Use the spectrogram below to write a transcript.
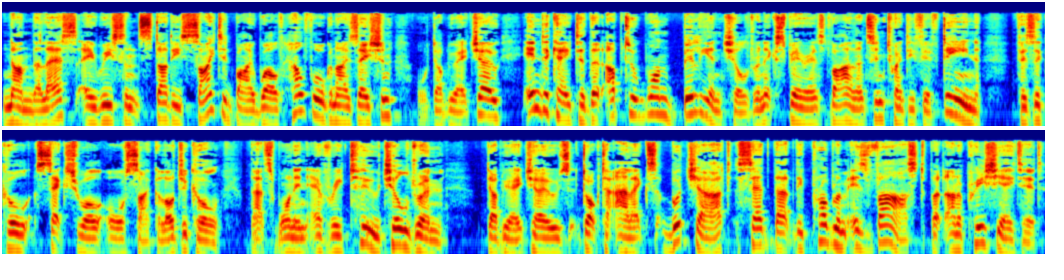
Nonetheless, a recent study cited by World Health Organization, or WHO, indicated that up to 1 billion children experienced violence in 2015, physical, sexual, or psychological. That's one in every two children. WHO's Dr. Alex Butchart said that the problem is vast but unappreciated.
